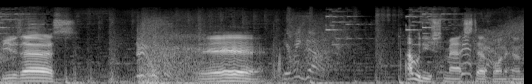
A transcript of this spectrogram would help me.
Beat his ass. Yeah. Here we go. How would you smash step on him?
